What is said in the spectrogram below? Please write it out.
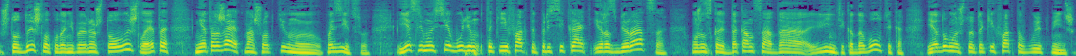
что дышло, куда не повернешь, что вышло, это не отражает нашу активную позицию. Если мы все будем такие факты пресекать и разбираться, можно сказать, до конца, до винтика, до болтика, я думаю, что таких фактов будет меньше.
